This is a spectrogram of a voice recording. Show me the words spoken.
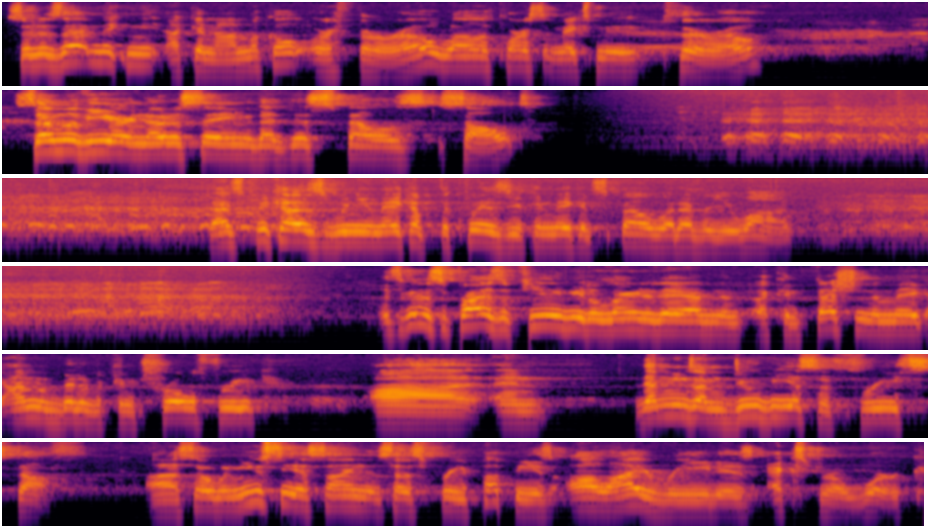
So does that make me economical or thorough? Well, of course it makes me thorough. Some of you are noticing that this spells salt. That's because when you make up the quiz, you can make it spell whatever you want. It's going to surprise a few of you to learn today I have a confession to make. I'm a bit of a control freak. Uh, and that means I'm dubious of free stuff. Uh, so when you see a sign that says free puppies, all I read is extra work.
